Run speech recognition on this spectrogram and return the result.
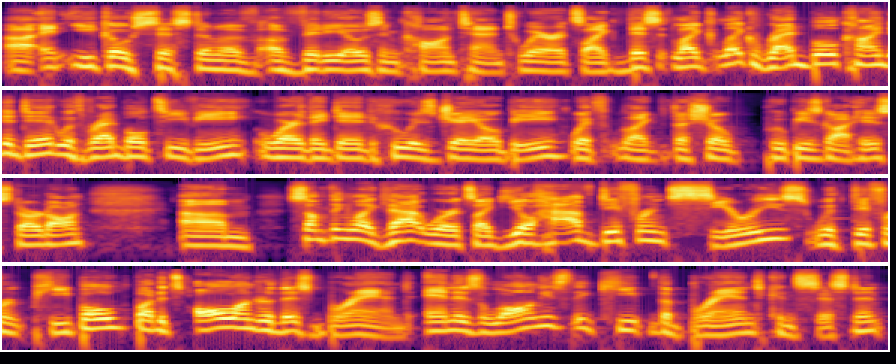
uh, an ecosystem of, of videos and content where it's like this like like Red Bull kind of did with Red Bull TV, where they did Who Is Job with like the show Poopy's got his start on, um, something like that where it's like you'll have different series with different people, but it's all under this brand, and as long as they keep the brand consistent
